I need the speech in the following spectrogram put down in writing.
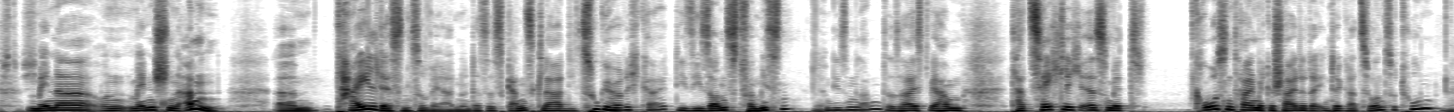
Richtig. Männer und Menschen an? Ähm, Teil dessen zu werden. Und das ist ganz klar die Zugehörigkeit, die sie sonst vermissen ja. in diesem Land. Das heißt, wir haben tatsächlich es mit großen Teilen mit gescheiterter Integration zu tun. Ja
